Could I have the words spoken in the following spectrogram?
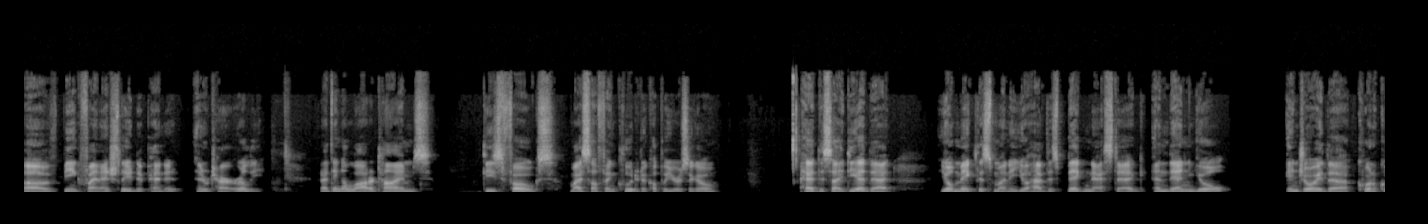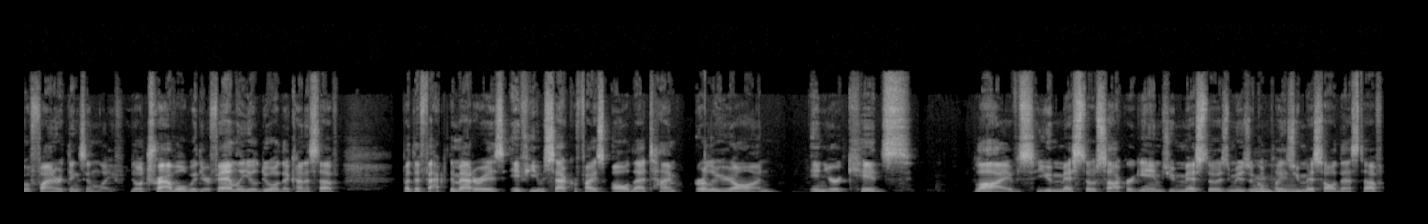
of being financially independent and retire early. And I think a lot of times these folks, myself included a couple years ago, had this idea that you'll make this money, you'll have this big nest egg, and then you'll enjoy the quote unquote finer things in life. You'll travel with your family, you'll do all that kind of stuff. But the fact of the matter is, if you sacrifice all that time earlier on in your kids' lives, you miss those soccer games, you miss those musical mm-hmm. plays, you miss all that stuff.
